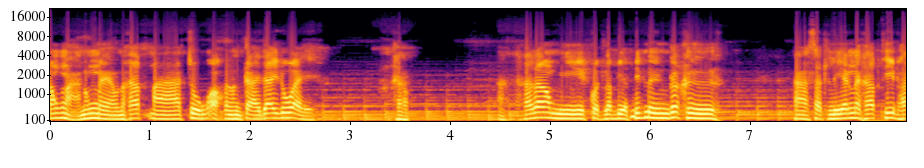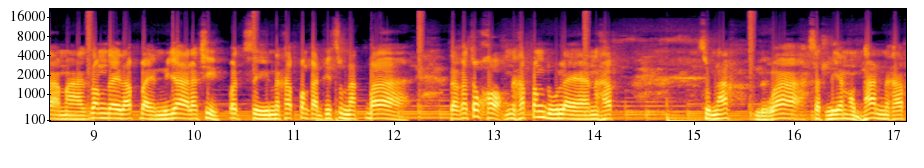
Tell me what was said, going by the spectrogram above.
น้องหมาน้องแมวนะครับ มาจูงออกกำลังกายได้ด้วยครับอ่าวต้องมีกฎระเบียบนิดนึงก็คือ สัตว์เลี้ยงนะครับที่พามาต้องได้รับใบอนุญาตและฉีดวัคซีนนะครับ ป้องกันพิษสุนัขบ้า แล้วก็เจ้าของนะครับต้องดูแลนะครับ สุนัขหรือว่าสัตว์เลี้ยงของท่านนะครับ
